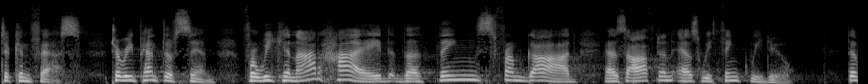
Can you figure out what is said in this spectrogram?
to confess, to repent of sin. For we cannot hide the things from God as often as we think we do, the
